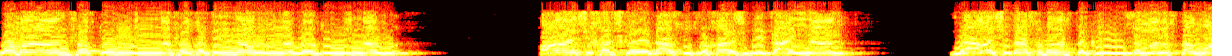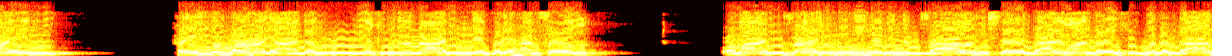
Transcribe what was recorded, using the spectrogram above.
وما انفقتم من نفقة او نظرتم من نظر عاش خرش کرے تاسو سے بے تعینہ یا آش عاش تاسمانہ تکلیل سمانستا معین. فإن الله يعلم يقين العالم پر حرسهم وما للظالمين من انصار نشتر الظالمان ليسوك مددگار۔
